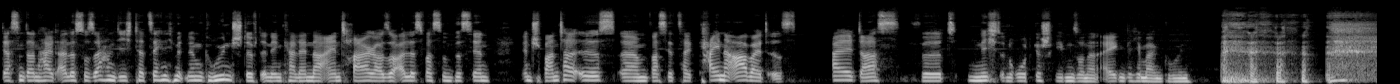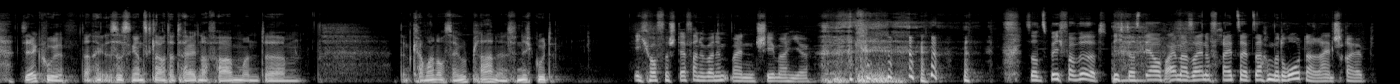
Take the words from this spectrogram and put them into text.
das sind dann halt alles so Sachen, die ich tatsächlich mit einem grünen Stift in den Kalender eintrage. Also alles, was so ein bisschen entspannter ist, ähm, was jetzt halt keine Arbeit ist all das wird nicht in Rot geschrieben, sondern eigentlich immer in Grün. sehr cool. Dann ist es ganz klar unterteilt nach Farben und ähm, dann kann man auch sehr gut planen. Finde ich gut. Ich hoffe, Stefan übernimmt mein Schema hier. Sonst bin ich verwirrt. Nicht, dass der auf einmal seine Freizeitsachen mit Rot da reinschreibt.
